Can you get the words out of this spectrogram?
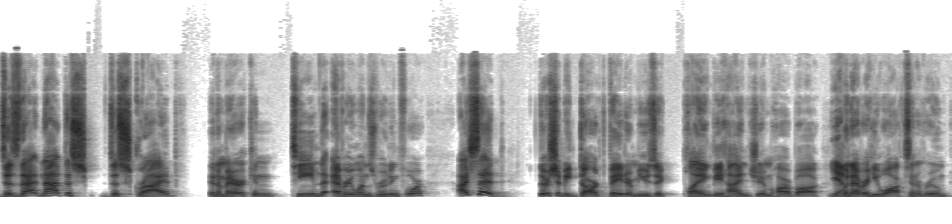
Does that not des- describe an American team that everyone's rooting for? I said there should be Darth Vader music playing behind Jim Harbaugh yeah. whenever he walks in a room.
